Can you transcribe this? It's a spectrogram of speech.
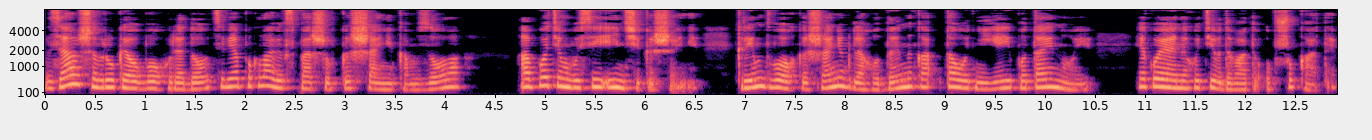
Взявши в руки обох урядовців, я поклав їх спершу в кишені камзола, а потім в усі інші кишені, крім двох кишеньок для годинника та однієї потайної, якої я не хотів давати обшукати,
